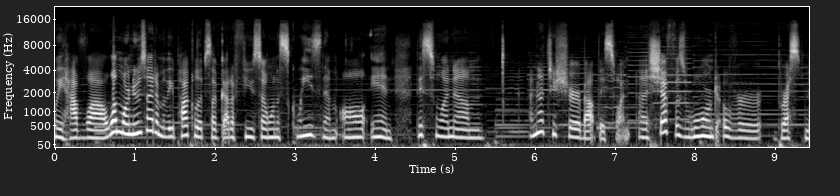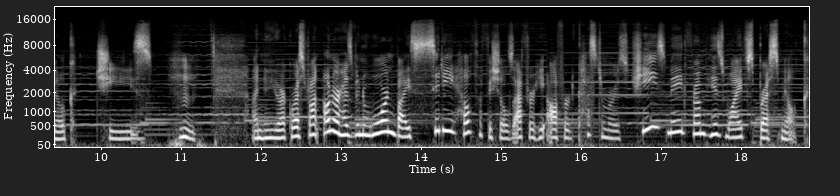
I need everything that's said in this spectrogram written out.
We have uh, one more news item of the apocalypse. I've got a few so i want to squeeze them all in. This one um i'm not too sure about this one. A chef was warned over breast milk cheese. Hmm a New York restaurant owner has been warned by city health officials after he offered customers cheese made from his wife's breast milk.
